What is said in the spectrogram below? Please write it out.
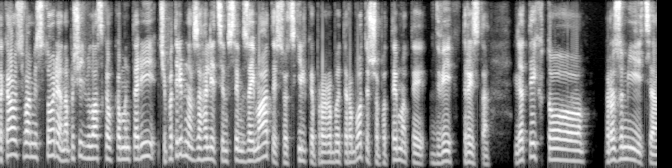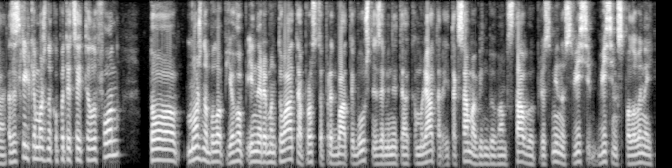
Така ось вам історія. Напишіть, будь ласка, в коментарі, чи потрібно взагалі цим всім займатися, от скільки проробити роботи, щоб отримати 2300. Для тих, хто розуміється, за скільки можна купити цей телефон, то можна було б його б і не ремонтувати, а просто придбати бушний, замінити акумулятор, і так само він би вам став би плюс-мінус 8 8,5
